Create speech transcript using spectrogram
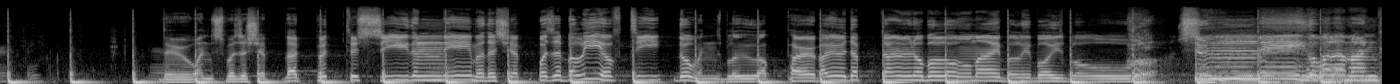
apparently. There once was a ship that put to sea. The name of the ship was a Billy of Tea. The winds blew up her bow, up down, oh below my bully boys blow. Soon may the Wellerman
